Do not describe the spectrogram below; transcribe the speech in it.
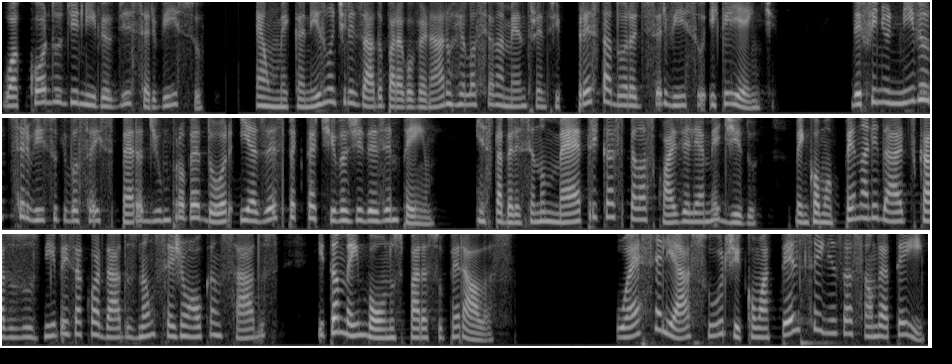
o Acordo de Nível de Serviço, é um mecanismo utilizado para governar o relacionamento entre prestadora de serviço e cliente. Define o nível de serviço que você espera de um provedor e as expectativas de desempenho, estabelecendo métricas pelas quais ele é medido, bem como penalidades caso os níveis acordados não sejam alcançados e também bônus para superá-las. O SLA surge com a terceirização da TI,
